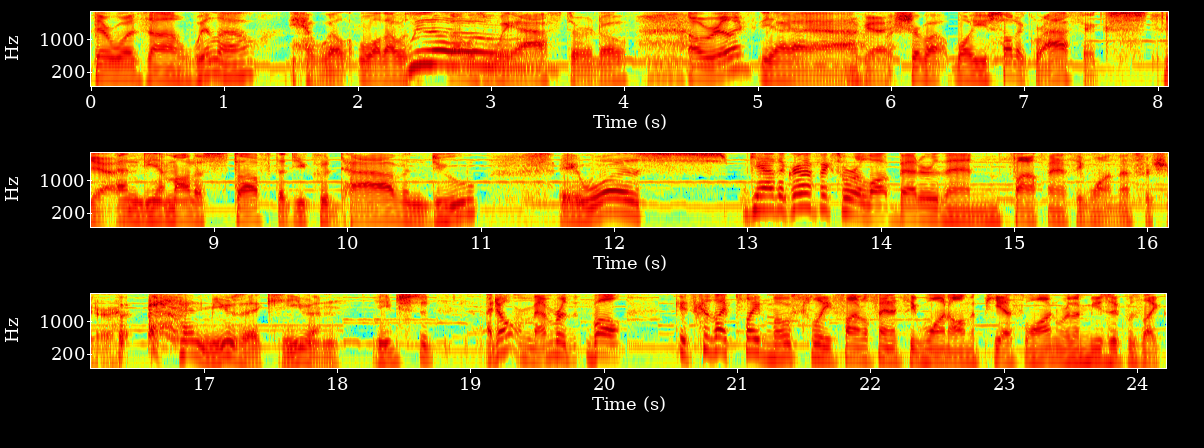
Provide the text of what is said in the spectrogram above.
There was uh, Willow. Yeah. Well. Well. That was that was way after though. Oh, really? Yeah. Yeah. yeah Okay. For sure. But well, you saw the graphics. yeah, And the amount of stuff that you could have and do. It was Yeah, the graphics were a lot better than Final Fantasy 1, that's for sure. and music even. You just I don't remember. th- well, it's because I played mostly Final Fantasy 1 on the PS1, where the music was like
